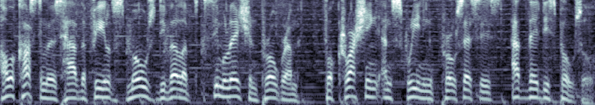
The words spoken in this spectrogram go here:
Our customers have the field's most developed simulation program for crushing and screening processes at their disposal.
